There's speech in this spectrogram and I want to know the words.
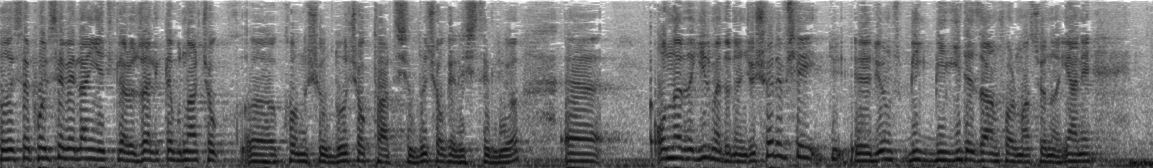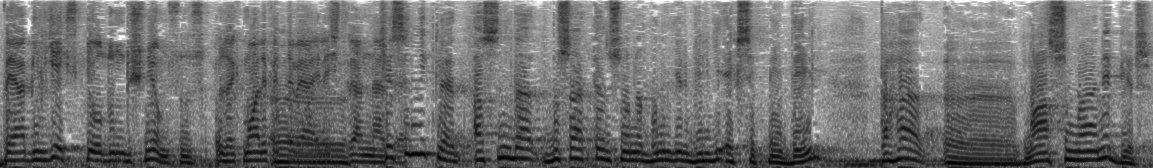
dolayısıyla polise verilen yetkiler özellikle bunlar çok e, konuşuldu, çok tartışıldı, çok eleştiriliyor. E, onlara da girmeden önce şöyle bir şey e, diyor musunuz? Bir bilgi dezenformasyonu yani veya bilgi eksikliği olduğunu düşünüyor musunuz? Özellikle muhalefette veya eleştirenlerde. Kesinlikle aslında bu saatten sonra bunun bir bilgi eksikliği değil, daha e, masumane bir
